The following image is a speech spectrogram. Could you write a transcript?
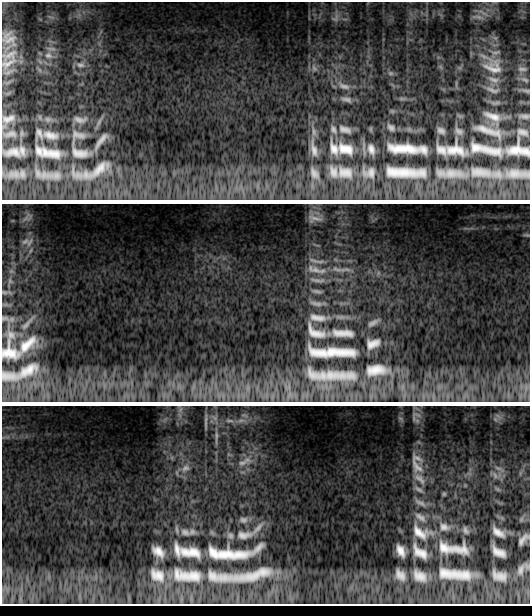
ॲड करायचं आहे. तर सर्वप्रथम मी ह्याच्यामध्ये आदनामध्ये तांदळाचं मिश्रण केलेलं आहे. ते टाकून मस्त असं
